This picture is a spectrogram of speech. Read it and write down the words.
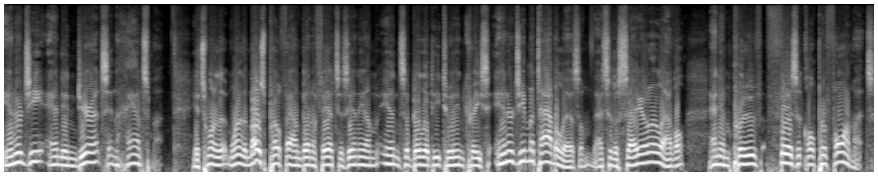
energy and endurance enhancement. It's one of the one of the most profound benefits is NMN's ability to increase energy metabolism, that's at a cellular level, and improve physical performance.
